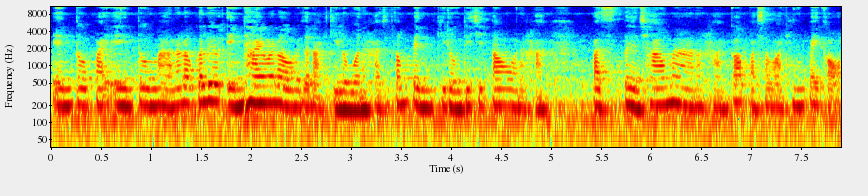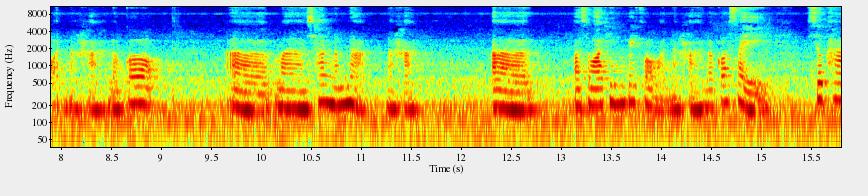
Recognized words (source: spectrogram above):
เอ็นตัวไปเอ็นตัวมา แล้วเราก็เลือกเองได้ว่าเราจะหนักกิโลนะคะ จะต้องเป็นกิโลดิจิตอลนะคะปัสตื่นเช้ามานะคะ ก็ปัสสาวะทิ้งไปก่อนนะคะ แล้วก็มาชั่งน้ำหนักนะคะปัสสาวะทิ้งไปก่อนนะคะ แล้วก็ใส่เสื้อผ้า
